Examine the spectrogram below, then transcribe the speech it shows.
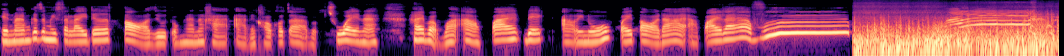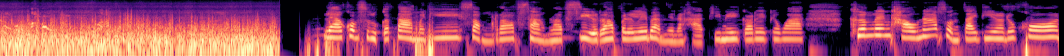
เห็นไหมมันก็จะมีสไลเดอร์ต่ออยู่ตรงนั้นนะคะ อ่าเดี๋ยวเขาก็จะแบบช่วยนะ ให้แบบว่าอ้าวไปเด็กอ้าวไอ้หนูไปต่อได้อะไปแล้ววืบมาแล้วความสนุกก็ตามมาที่สองรอบสามรอบสี่รอบไปเรื่อยๆแบบนี้นะคะ ที่นี่ก็เรียกได้ว่า เครื่องเล่นเขาน่าสนใจทีนะทุกคน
